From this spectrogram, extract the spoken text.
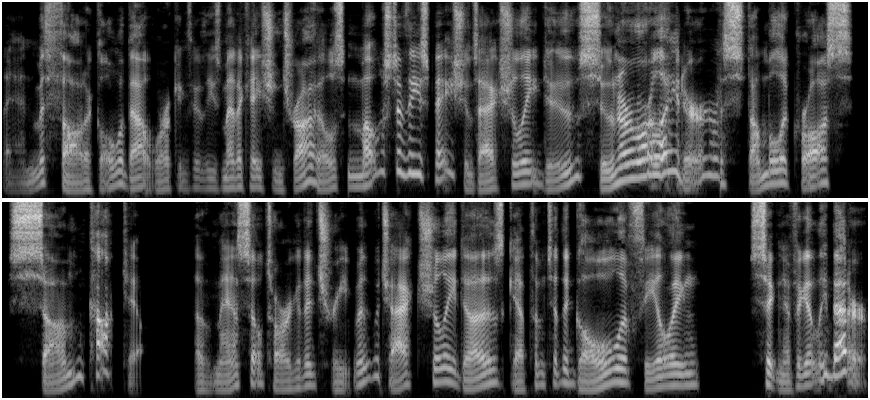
and methodical about working through these medication trials, most of these patients actually do sooner or later stumble across some cocktail of mast cell targeted treatment, which actually does get them to the goal of feeling significantly better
